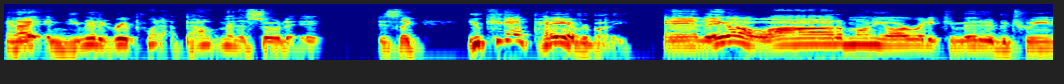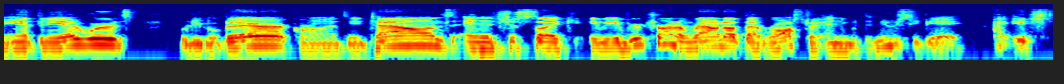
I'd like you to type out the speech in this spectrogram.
And I and you made a great point about Minnesota. It, it's like you can't pay everybody. And they got a lot of money already committed between Anthony Edwards, Rudy Gobert, Karl-Anthony Towns. And it's just like if, if, you're trying to round out that roster and with the new CBA, I it's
